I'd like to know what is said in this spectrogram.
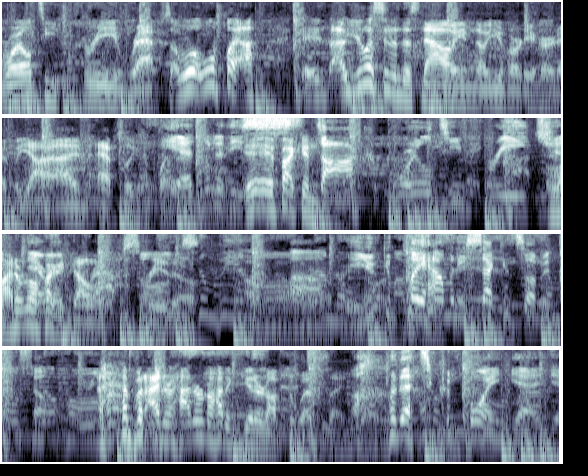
royalty-free rap. song. We'll, we'll play. Uh, you're listening to this now, even though you've already heard it. But yeah, I'm absolutely gonna play yeah, it. it's one of these If I can- stock royalty-free. Oh, I don't know if I can download it for free though. Oh, Uh, you can play how many seconds of it? though? but I don't. I don't know how to get it off the website. Oh, that's a good point. Yeah, yeah.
